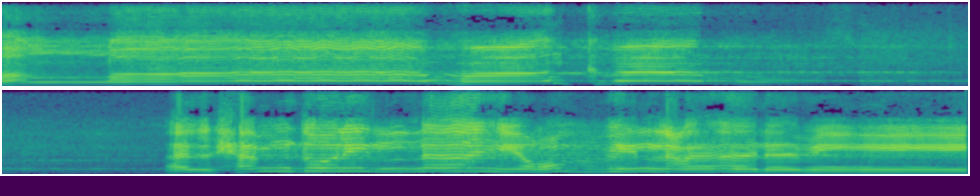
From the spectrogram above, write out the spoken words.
الله أكبر. الحمد لله رب العالمين.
